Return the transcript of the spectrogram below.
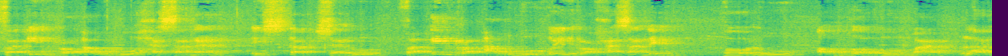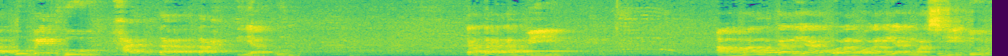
fa in ra'awhu hasanan istabsharu fa in ra'awhu ghairu hasanin qalu Allahumma la tumithum hatta tahtiyahum kata Nabi amal kalian orang-orang yang masih hidup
